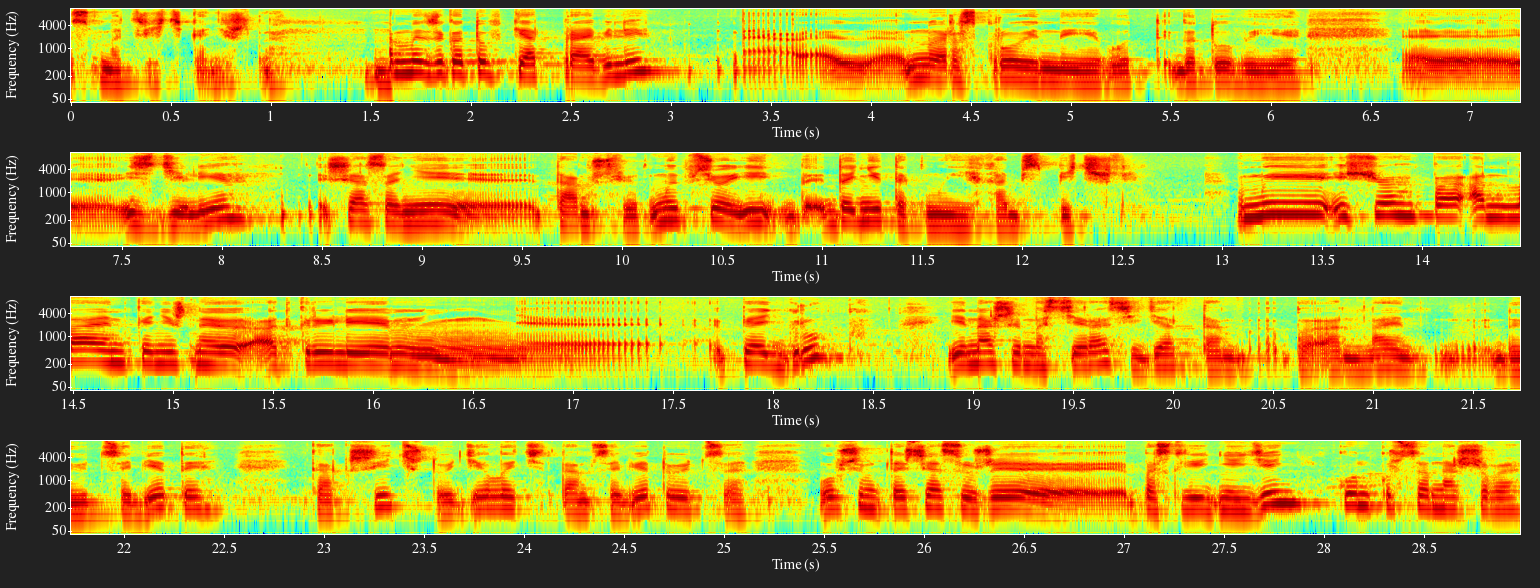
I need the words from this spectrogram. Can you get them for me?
смотреть, конечно. Мы заготовки отправили, ну, раскроенные вот готовые изделия. Сейчас они там шьют. Мы все, и до ниток мы их обеспечили. Мы еще по онлайн, конечно, открыли э, пять групп, и наши мастера сидят там по онлайн, дают советы, как шить, что делать, там советуются. В общем-то, сейчас уже последний день конкурса нашего.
